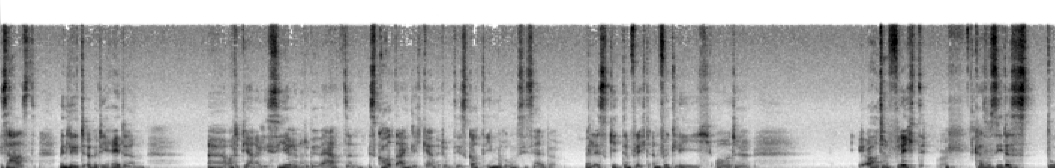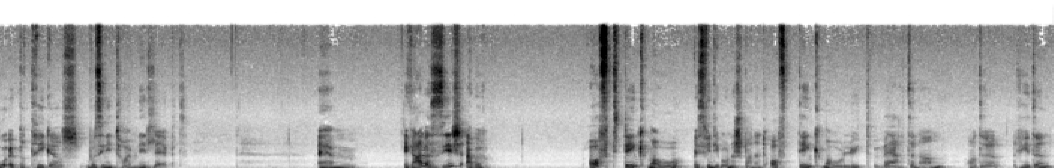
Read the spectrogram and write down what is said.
Das heißt, wenn Leute über die reden äh, oder die analysieren oder bewerten, es geht eigentlich gar nicht um die, es geht immer um sie selber. Weil es gibt dann vielleicht einen Vergleich oder oder vielleicht kann es so sein, dass du jemanden triggerst, der seine Träume nicht lebt. Ähm, egal was es ist, aber oft denkt man auch, das finde ich auch noch spannend, oft denkt man auch, Leute werden an oder reden.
